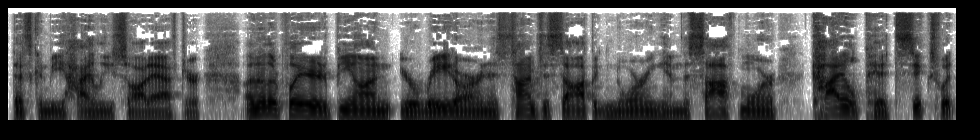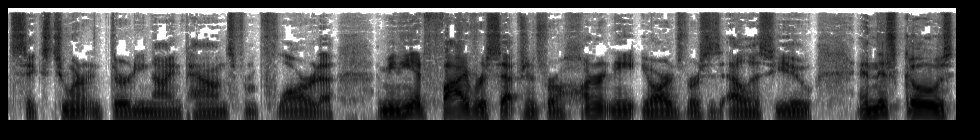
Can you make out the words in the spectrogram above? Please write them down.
that's going to be highly sought after. Another player to be on your radar, and it's time to stop ignoring him. The sophomore Kyle Pitts, six foot six, 239 pounds from Florida. I mean, he had five receptions for 108 yards versus LSU. And this goes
